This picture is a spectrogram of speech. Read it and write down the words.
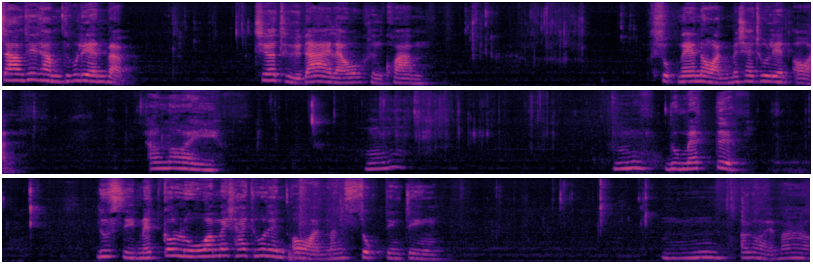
เจ้าที่ทำทุเรียนแบบ เชื่อถือได้แล้วถึงความ สุกแน่นอนไม่ใช่ทุเรียนอ่อน อร่อยอืมอืมดูเม็ดดิดูสีเม็ดก็รู้ว่าไม่ใช่ทุเรียนอ่อน มันสุกจริง ๆ อืม อร่อยมาก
